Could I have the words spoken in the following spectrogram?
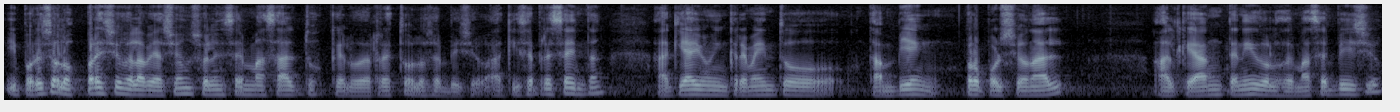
Y por eso los precios de la aviación suelen ser más altos que los del resto de los servicios. Aquí se presentan, aquí hay un incremento también proporcional al que han tenido los demás servicios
